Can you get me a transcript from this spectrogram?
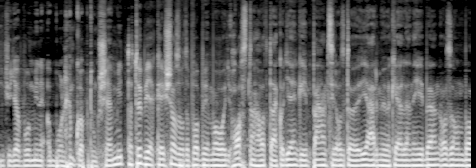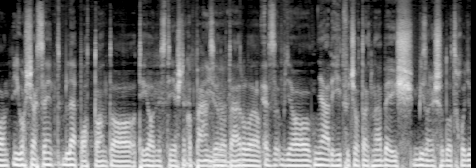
Úgyhogy abból, mi ne, abból nem kaptunk semmit. A többiekkel is az volt a probléma, hogy használhatták a gyengén páncélozott járművek ellenében, azonban igazság szerint lepattant a T-34-esnek a páncélhatáról. Ez ugye a nyári hitfőcsatáknál be is bizonyosodott, hogy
